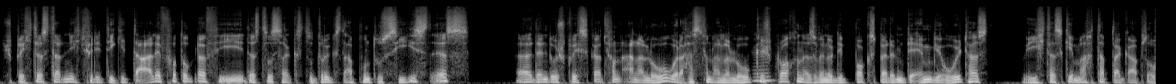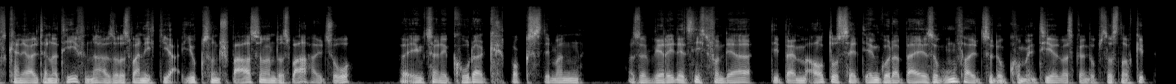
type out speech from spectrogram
Spricht das dann nicht für die digitale Fotografie, dass du sagst, du drückst ab und du siehst es? Äh, denn du sprichst gerade von analog oder hast von analog mhm. gesprochen. Also wenn du die Box bei dem DM geholt hast, wie ich das gemacht habe, da gab es oft keine Alternativen. Ne? Also das war nicht ja, Jux und Spaß, sondern das war halt so. Äh, irgendeine Kodak-Box, die man also wir reden jetzt nicht von der, die beim Autoset irgendwo dabei ist, um Unfall zu dokumentieren, was nicht, ob es das noch gibt.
